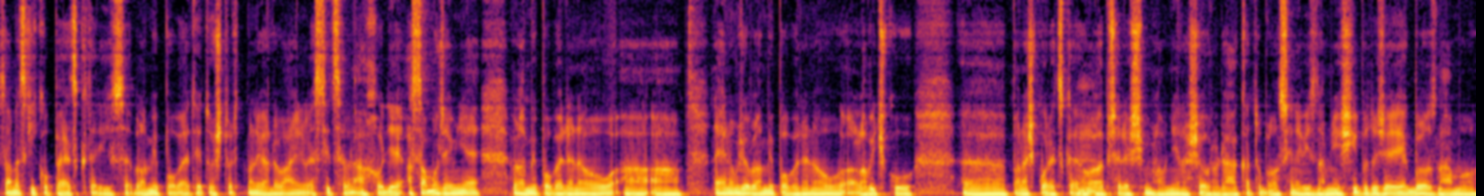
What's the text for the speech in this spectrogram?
zámecký kopec, který se velmi poved, je to čtvrtmiliardová investice v náchodě a samozřejmě velmi povedenou a, a nejenom, že velmi povedenou lavičku e, pana Škoreckého, hmm. ale především hlavně našeho rodáka, to bylo asi nejvýznamnější, protože jak bylo známo,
